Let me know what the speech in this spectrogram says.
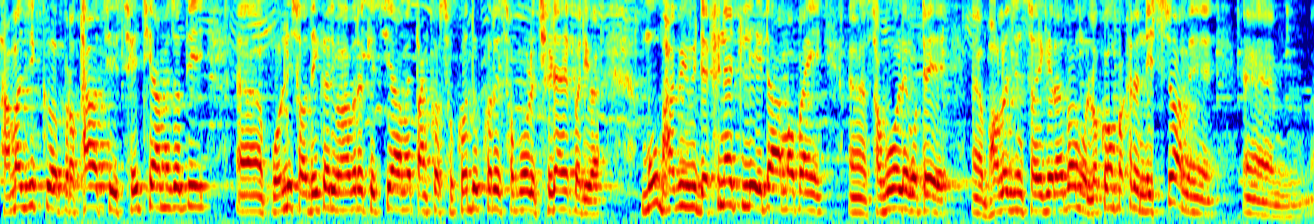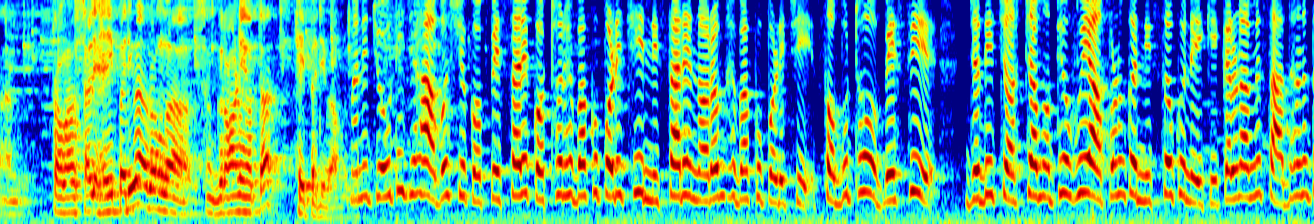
ସାମାଜିକ ପ୍ରଥା ଅଛି ସେଇଠି ଆମେ ଯଦି ପୋଲିସ ଅଧିକାରୀ ଭାବରେ କିଛି ଆମେ ତାଙ୍କ ସୁଖ ଦୁଃଖରେ ସବୁବେଳେ ଛିଡ଼ା ହୋଇପାରିବା ମୁଁ ଭାବିବି ଡେଫିନେଟଲି ଏଇଟା ଆମ ପାଇଁ ସବୁବେଳେ ଗୋଟେ ଭଲ ଜିନିଷ ହେଇକି ରହିବ ଏବଂ ଲୋକଙ୍କ ପାଖରେ ନିଶ୍ଚୟ ଆମେ প্রভাবশালী হয়েপারা এবং গ্রহণীয়তা হয়েপারা মানে যেটি যা আবশ্যক পেশারে কঠোর হওয়া পড়ছে নিশারে নরম হওয়া পড়ছে সবুঠ বেশি যদি চর্চা মধ্যে হুয়ে আপনার নিশকু নেই কারণ আমি সাধারণত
